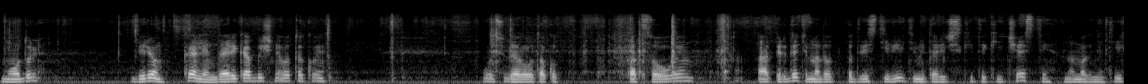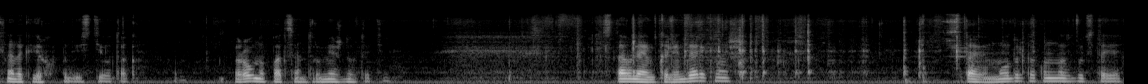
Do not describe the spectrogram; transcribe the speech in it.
модуль. Берем календарик обычный вот такой. Вот сюда его вот так вот подсовываем. А перед этим надо вот подвести, видите, металлические такие части на магните. Их надо кверху подвести вот так ровно по центру между вот этими. Вставляем календарик наш. Ставим модуль, как он у нас будет стоять.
